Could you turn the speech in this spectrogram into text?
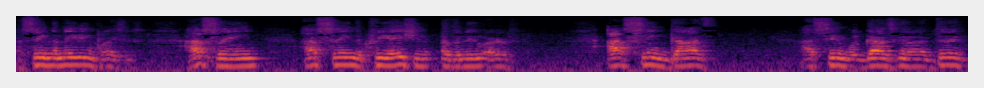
I've seen the meeting places. I've seen, I've seen the creation of the new earth. I've seen God, I've seen what God's going to do.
